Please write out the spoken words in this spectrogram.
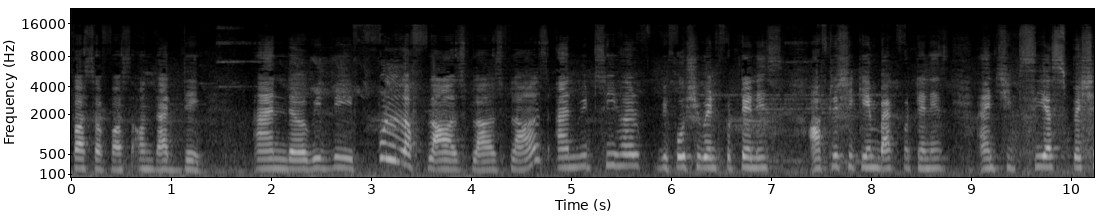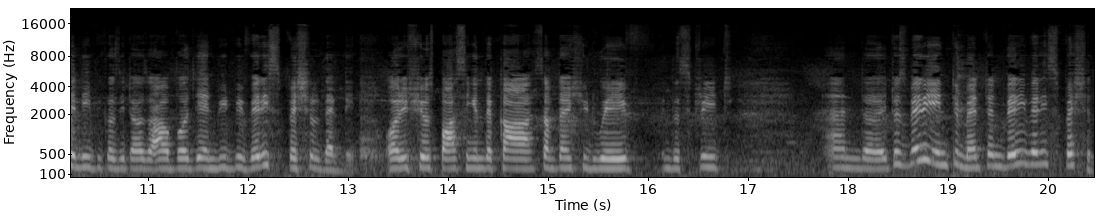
fuss of us on that day. And uh, we'd be full of flowers, flowers, flowers. And we'd see her before she went for tennis, after she came back for tennis, and she'd see us specially because it was our birthday, and we'd be very special that day. Or if she was passing in the car, sometimes she'd wave in the street and uh, it was very intimate and very very special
